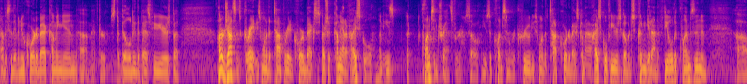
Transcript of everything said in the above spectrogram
obviously they have a new quarterback coming in um, after stability the past few years, but Hunter Johnson's great. He's one of the top-rated quarterbacks, especially coming out of high school. I mean, he's a Clemson transfer, so he was a Clemson recruit. He's one of the top quarterbacks coming out of high school a few years ago, but just couldn't get on the field at Clemson. And uh,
